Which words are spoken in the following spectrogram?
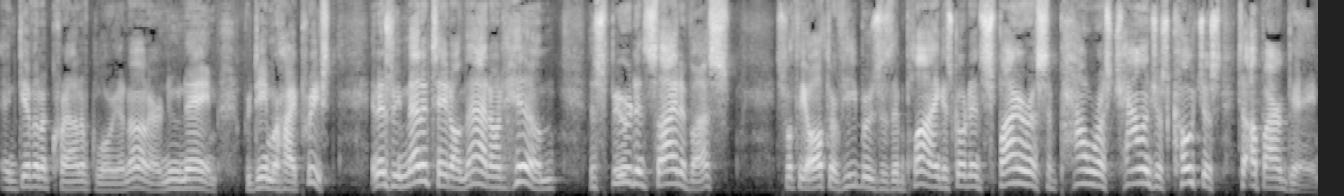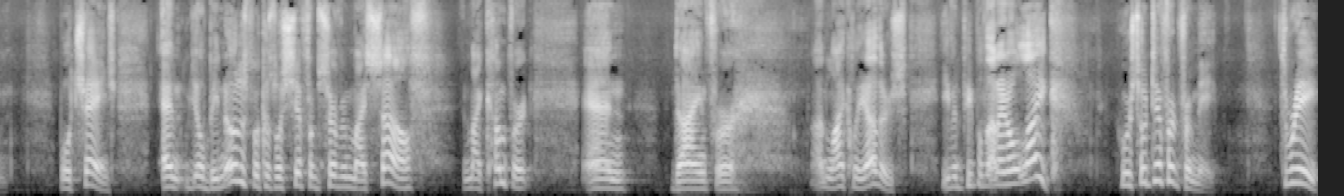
and given a crown of glory and honor, a new name, Redeemer, High Priest. And as we meditate on that, on him, the Spirit inside of us, it's what the author of Hebrews is implying, is going to inspire us, empower us, challenge us, coach us to up our game. We'll change. And you'll be noticed because we'll shift from serving myself and my comfort and dying for unlikely others, even people that I don't like, who are so different from me. Three,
